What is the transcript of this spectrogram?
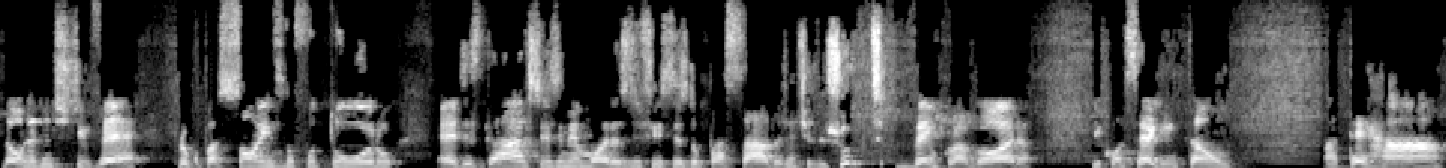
de onde a gente estiver, preocupações do futuro, é, desgastes e memórias difíceis do passado, a gente vem para o agora e consegue então aterrar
